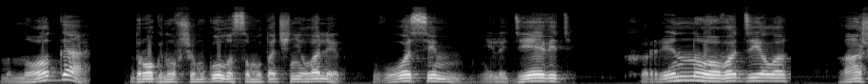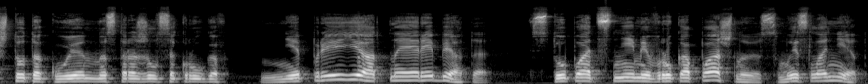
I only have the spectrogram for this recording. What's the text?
Много? Дрогнувшим голосом уточнил Олег. Восемь или девять? Хреново дело. А что такое? Насторожился Кругов. Неприятные ребята. Вступать с ними в рукопашную смысла нет.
